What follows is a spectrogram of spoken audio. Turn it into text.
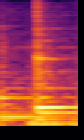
Thank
